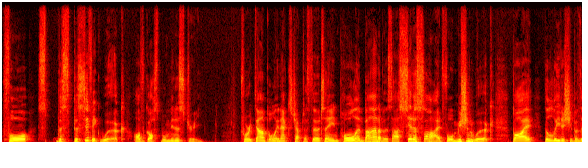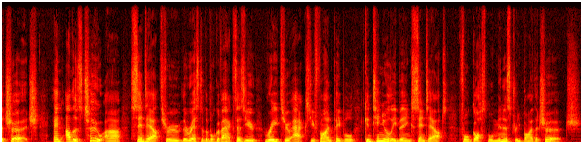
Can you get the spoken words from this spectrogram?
for the specific work of gospel ministry. For example, in Acts chapter 13, Paul and Barnabas are set aside for mission work by the leadership of the church. And others too are sent out through the rest of the book of Acts. As you read through Acts, you find people continually being sent out for gospel ministry by the church.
